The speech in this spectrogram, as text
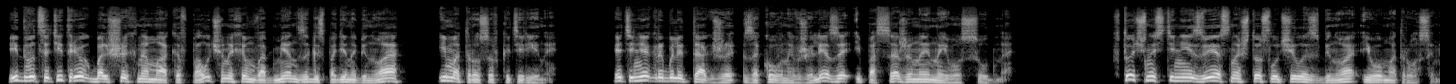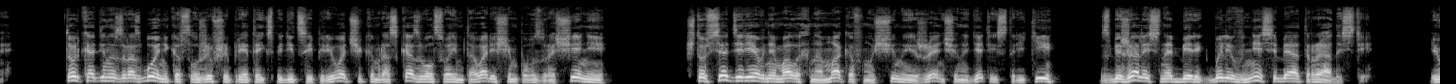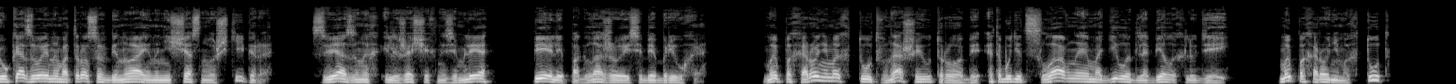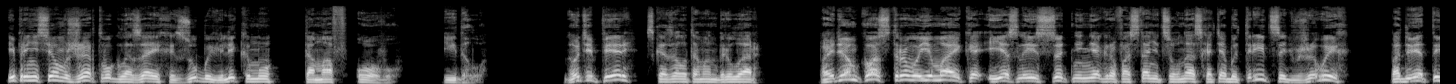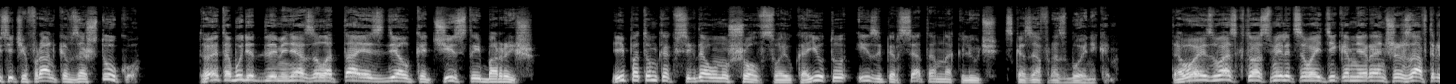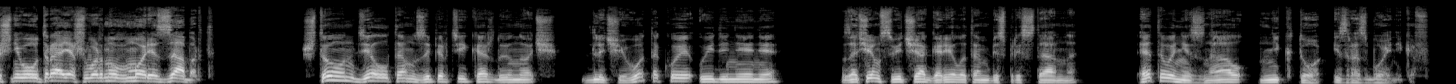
и 23 больших намаков, полученных им в обмен за господина Бенуа и матросов Катерины. Эти негры были также закованы в железо и посажены на его судно. В точности неизвестно, что случилось с Бенуа и его матросами. Только один из разбойников, служивший при этой экспедиции переводчиком, рассказывал своим товарищам по возвращении, что вся деревня малых намаков, мужчины и женщины, дети и старики, сбежались на берег, были вне себя от радости, и, указывая на матросов Бенуа и на несчастного шкипера, связанных и лежащих на земле, пели, поглаживая себе брюхо. Мы похороним их тут, в нашей утробе. Это будет славная могила для белых людей. Мы похороним их тут и принесем в жертву глаза их и зубы великому Тамаф-Ову, идолу. «Ну теперь», — сказал атаман Брюлар, — Пойдем к острову Ямайка, и если из сотни негров останется у нас хотя бы тридцать в живых, по две тысячи франков за штуку, то это будет для меня золотая сделка, чистый барыш. И потом, как всегда, он ушел в свою каюту и заперся там на ключ, сказав разбойникам. «Того из вас, кто осмелится войти ко мне раньше завтрашнего утра, я швырну в море за борт!» Что он делал там заперти каждую ночь? Для чего такое уединение? зачем свеча горела там беспрестанно, этого не знал никто из разбойников.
